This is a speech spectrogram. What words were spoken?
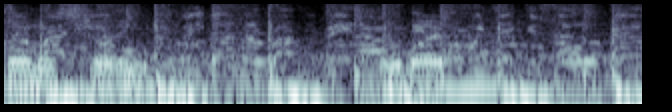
so much shouting. Oh my.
